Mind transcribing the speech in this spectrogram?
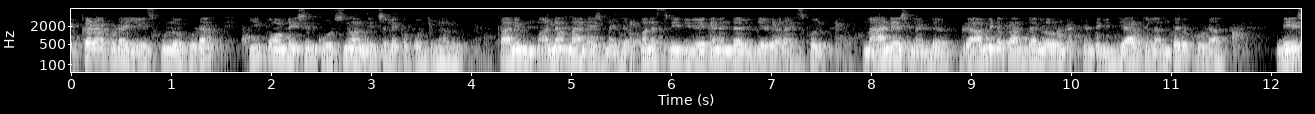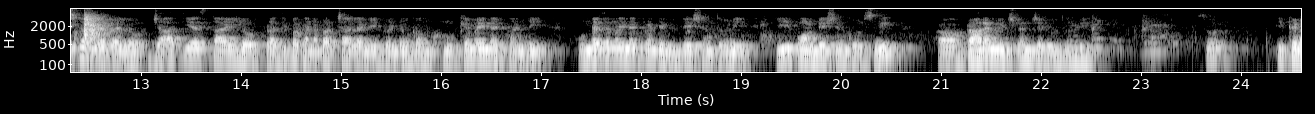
ఎక్కడా కూడా ఏ స్కూల్లో కూడా ఈ ఫౌండేషన్ కోర్సును అందించలేకపోతున్నారు. కానీ మన మేనేజ్మెంట్ మన Shri Vivekananda Vidyavihara high school management గ్రామీణ ప్రాంతాల్లో ఉన్నటువంటి విద్యార్థులందరూ కూడా నేషనల్ లెవెల్లో జాతీయ స్థాయిలో ప్రతిభ కనబరచాలనేటువంటి ఒక ముఖ్యమైనటువంటి ఉన్నతమైనటువంటి ఉద్దేశంతో ఈ ఫౌండేషన్ కోర్స్ని ప్రారంభించడం జరుగుతుంది. సో ఇక్కడ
